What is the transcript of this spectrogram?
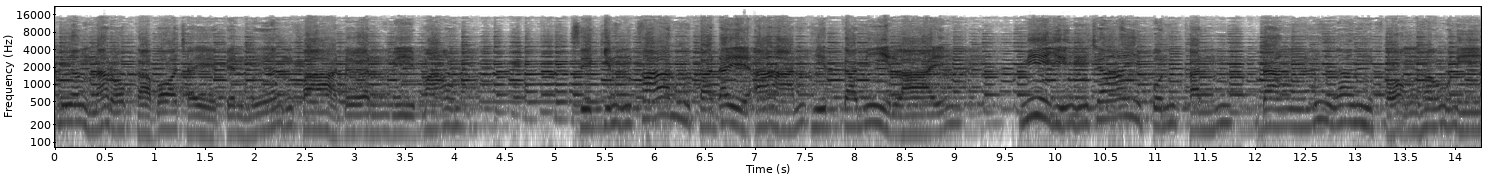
เมืองนรกกะบ่ใช่เป็นเมืองป่าเดินวีมาน สิกินทานก็ได้อาหารผิดก็มีหลาย มีหญิงชายปนกัน ดังเมืองของเฮานี้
